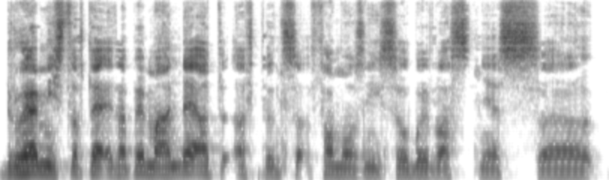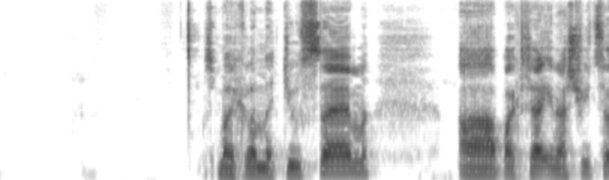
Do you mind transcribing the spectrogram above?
druhé místo v té etapě Mande a, a v ten famózní souboj vlastně s, s Michaelem Matthewsem a pak třeba i na Švýce,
